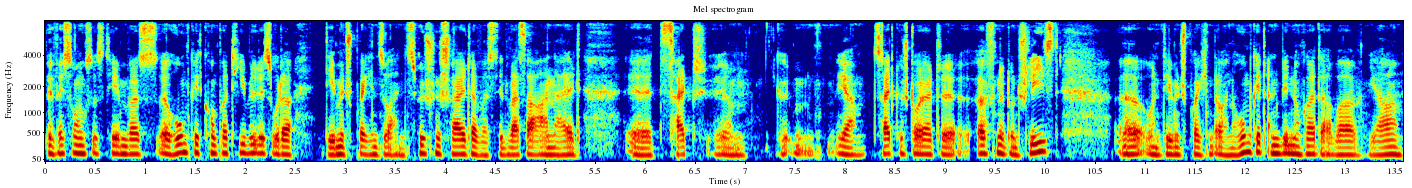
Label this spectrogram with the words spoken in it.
Bewässerungssystem, was äh, HomeKit-kompatibel ist oder dementsprechend so ein Zwischenschalter, was den Wasserhahn halt äh, Zeit, äh, ja, zeitgesteuerte öffnet und schließt äh, und dementsprechend auch eine HomeKit-Anbindung hat. Aber ja,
